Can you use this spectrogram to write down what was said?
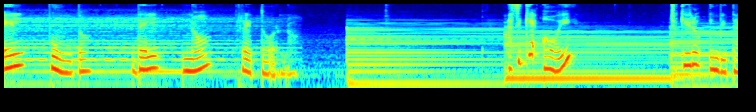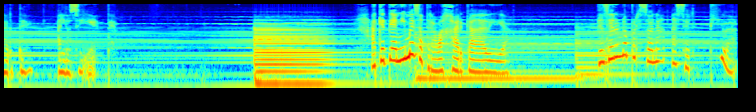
El punto del no retorno. Así que hoy yo quiero invitarte a lo siguiente. A que te animes a trabajar cada día en ser una persona asertiva.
